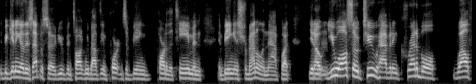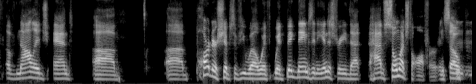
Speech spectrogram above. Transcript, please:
the beginning of this episode you've been talking about the importance of being part of the team and and being instrumental in that but you know, mm-hmm. you also too have an incredible wealth of knowledge and uh, uh, partnerships, if you will, with with big names in the industry that have so much to offer. And so mm-hmm.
